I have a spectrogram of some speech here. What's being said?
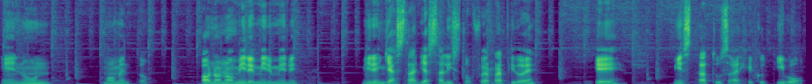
en un momento. Oh, no, no, miren, miren, miren. Miren, ya está, ya está listo. Fue rápido, ¿eh? Que mi estatus a ejecutivo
